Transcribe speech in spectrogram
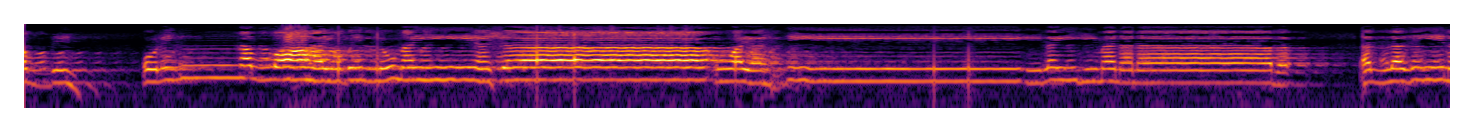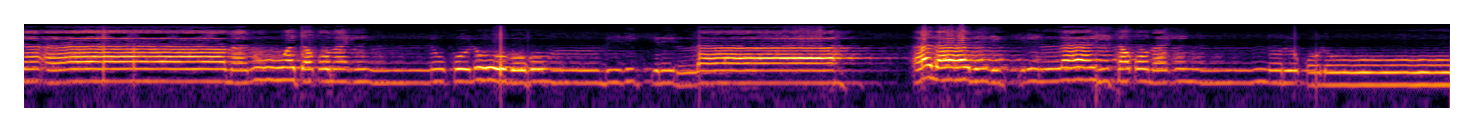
ربه قل إن الله يضل من يشاء ويهدي إليه من ناب الذين آمنوا وتطمئن قلوبهم بذكر الله ألا بذكر الله تطمئن القلوب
